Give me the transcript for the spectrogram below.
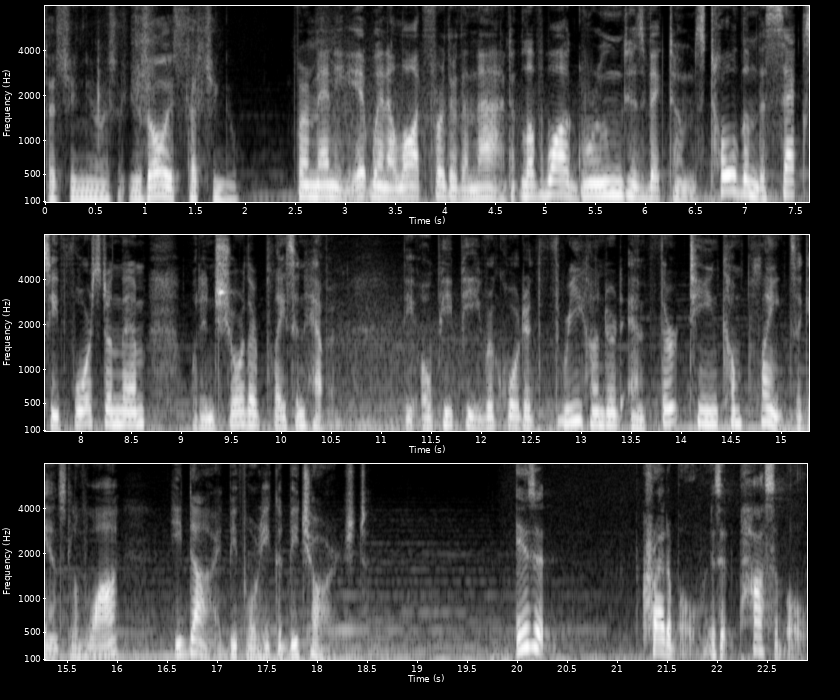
touching you. He was always touching you. For many, it went a lot further than that. Lavoie groomed his victims, told them the sex he forced on them would ensure their place in heaven. The OPP recorded 313 complaints against Lavoie. He died before he could be charged. Is it credible, is it possible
